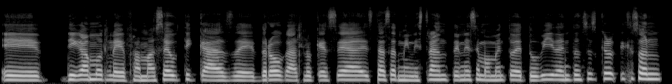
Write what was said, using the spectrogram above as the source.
eh, digámosle, farmacéuticas, de drogas, lo que sea, estás administrando en ese momento de tu vida. Entonces creo que son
